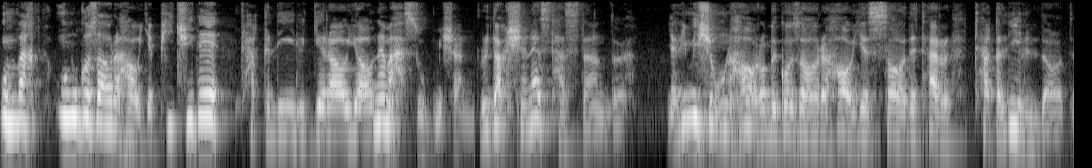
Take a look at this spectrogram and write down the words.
اون وقت اون گزاره های پیچیده تقلیل گرایانه محسوب میشن. reductionist هستند. یعنی میشه اونها رو به گزاره های ساده تر تقلیل داد.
